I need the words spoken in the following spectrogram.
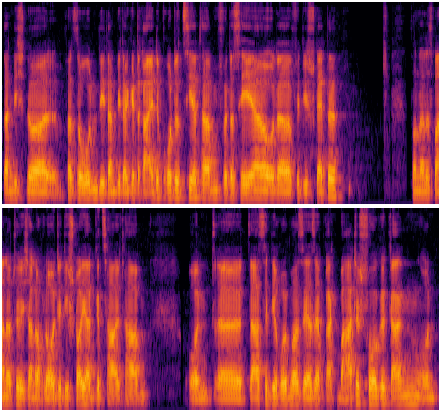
dann nicht nur Personen, die dann wieder Getreide produziert haben für das Heer oder für die Städte, sondern es waren natürlich auch noch Leute, die Steuern gezahlt haben. Und äh, da sind die Römer sehr, sehr pragmatisch vorgegangen und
